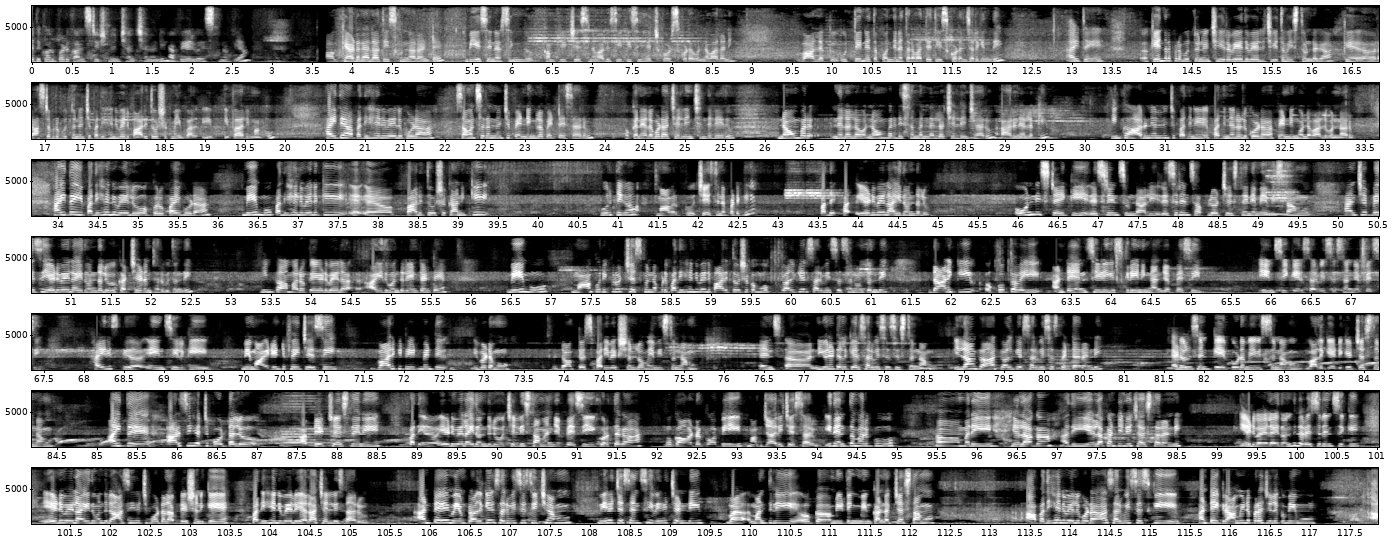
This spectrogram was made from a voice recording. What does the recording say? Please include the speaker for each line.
Speaker 1: పెద్దకొరపాడు constitution నుంచి వచ్చానండి. నా పేరు వైష్ణవ్య. ఆ క్యాడర్ ఎలా తీసుకున్నారంటే బీఎస్సీ నర్సింగ్ కంప్లీట్ చేసిన వాళ్ళు సిపిసిహెచ్ కోర్స్ కూడా ఉన్నవాళ్ళని వాళ్ళకు ఉత్తీర్ణత పొందిన తర్వాతే తీసుకోవడం జరిగింది. అయితే కేంద్ర ప్రభుత్వం నుంచి ఇరవై ఐదు వేలు జీతం ఇస్తుండగా కే రాష్ట్ర ప్రభుత్వం నుంచి పదిహేను వేలు పారితోషికం ఇవ్వాలి ఇవ్వాలి మాకు. అయితే ఆ పదిహేను వేలు కూడా సంవత్సరం నుంచి పెండింగ్లో పెట్టేశారు. ఒక నెల కూడా చెల్లించింది లేదు. నవంబర్ నెలలో నవంబర్ డిసెంబర్ నెలలో చెల్లించారు. ఆరు నెలలకి. ఇంకా ఆరు నెలల నుంచి పది పది నెలలు కూడా పెండింగ్ ఉన్న వాళ్ళు ఉన్నారు. అయితే ఈ పదిహేను వేలు ఒక్క రూపాయి కూడా మేము పదిహేను వేలకి పారితోషికానికి పూర్తిగా మా వర్క్ చేసినప్పటికీ పది ప- ఏడు వేల ఐదు వందలు. ఓన్లీ స్టేకి రెసిడెన్స్ ఉండాలి రెసిడెన్స్ అప్లోడ్ చేస్తేనే మేము ఇస్తాము అని చెప్పేసి ఏడు వేల ఐదు వందలు కట్ చేయడం జరుగుతుంది. ఇంకా మరొక ఏడు వేల ఐదు వందలు ఏంటంటే మేము మాకు రిక్రూట్ చేసుకున్నప్పుడు పదిహేను వేలు పారితోషికము ట్వెల్వ్ కేర్ సర్వీసెస్ అని ఉంటుంది. దానికి ఒక్కొక్క వెయ్యి అంటే ఎన్సీడీ స్క్రీనింగ్ అని చెప్పేసి ఏఎన్సీ కేర్ సర్వీసెస్ అని చెప్పేసి హై రిస్క్ ఏఎన్సీలకి మేము ఐడెంటిఫై చేసి వారికి ట్రీట్మెంట్ ఇవ్వడము డాక్టర్స్ పర్యవేక్షణలో మేము ఇస్తున్నాము. అండ్ న్యూనిటల్ కేర్ సర్వీసెస్ ఇస్తున్నాము. ఇలాగా ట్వెల్వ్ కేర్ సర్వీసెస్ పెట్టారండి. అడోలసెంట్ కేర్ కూడా మేము ఇస్తున్నాము. వాళ్ళకి ఎడ్యుకేట్ చేస్తున్నాము. అయితే ఆర్సీహెచ్ పోర్టల్ అప్డేట్ చేస్తేనే పది ఏడు వేల ఐదు వందలు చెల్లిస్తామని చెప్పేసి కొత్తగా ఒక ఆర్డర్ కాపీ మాకు జారీ చేశారు. ఇది ఎంతవరకు మరి ఎలాగా అది ఎలా కంటిన్యూ చేస్తారండి? ఏడు వేల ఐదు వందల రెసిడెన్సీకి ఏడు వేల ఐదు వందల ఆర్సీహెచ్ పోర్టల్ అప్డేషన్కే పదిహేను వేలు ఎలా చెల్లిస్తారు? అంటే మేము ట్వెల్వ్ కేర్ సర్వీసెస్ ఇచ్చాము విహెచ్ఎస్ఎన్సి విహెచ్ఎండి మంత్లీ ఒక మీటింగ్ మేము కండక్ట్ చేస్తాము. ఆ పదిహేను వేలు కూడా సర్వీసెస్కి అంటే గ్రామీణ ప్రజలకు మేము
